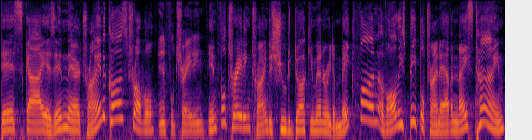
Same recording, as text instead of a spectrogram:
This guy is in there trying to cause trouble Infiltrating. infiltrating, trying to shoot a documentary to make fun of all these people trying to have a nice time,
